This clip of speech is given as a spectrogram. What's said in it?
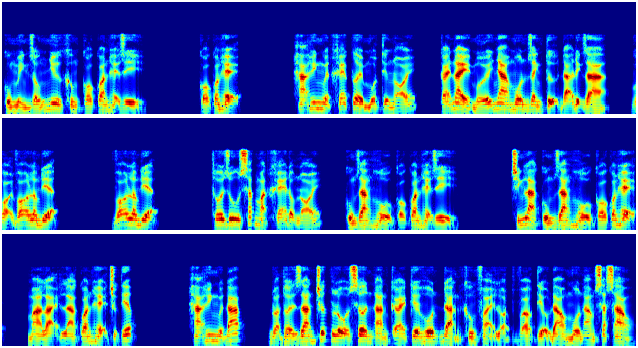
cùng mình giống như không có quan hệ gì. Có quan hệ. Hạ hinh nguyệt khép cười một tiếng nói, cái này mới nha môn danh tự đã định ra, gọi võ lâm điện. Võ lâm điện. Thôi du sắc mặt khẽ động nói, cùng giang hồ có quan hệ gì? Chính là cùng giang hồ có quan hệ, mà lại là quan hệ trực tiếp. Hạ hinh nguyệt đáp đoạn thời gian trước lộ sơn an cái kia hôn đản không phải lọt vào tiểu đao môn ám sát sao?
